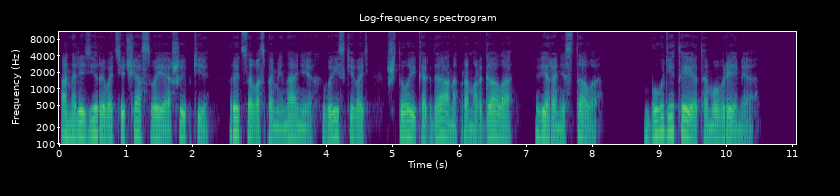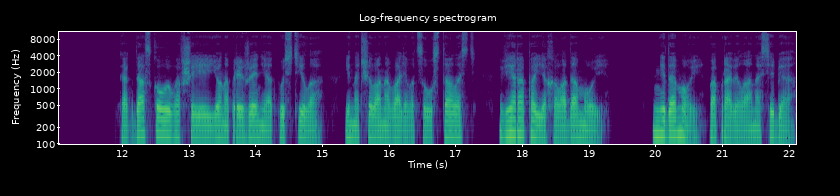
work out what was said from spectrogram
Анализировать сейчас свои ошибки, рыться в воспоминаниях, выискивать, что и когда она проморгала, Вера не стала. Будет и этому время. Когда сковывавшее ее напряжение отпустило и начала наваливаться усталость, Вера поехала домой. Не домой, поправила она себя,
